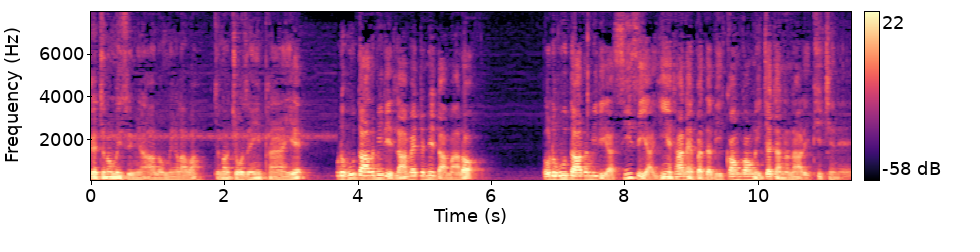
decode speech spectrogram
ကဲကျွန်တော်မိတ်ဆွေများအားလုံးမင်္ဂလာပါကျွန်တော်ကျော်စိန်ဖန်ရဲ့ဗုဒ္ဓဘူးသားသမီးတွေလာမဲ့တစ်နှစ်တာမှာတော့ဗုဒ္ဓဘူးသားသမီးတွေကစီးစရာရင်ထားနဲ့ပတ်သက်ပြီးကောင်းကောင်းနေကြကြနနာတွေဖြစ်ချင်တယ်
